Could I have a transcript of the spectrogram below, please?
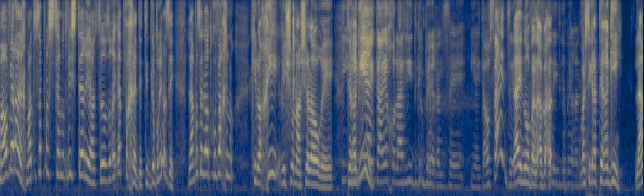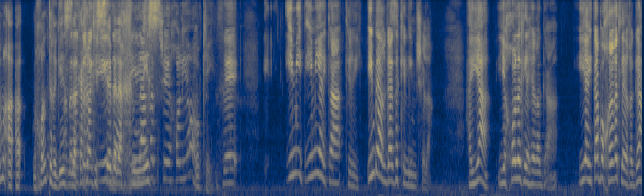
מה עובר עליך? מה את עושה פה סצנות והיסטריה? זה רגע את מפחדת, תתגברי על זה. למה זה לא התגובה הכי... כאילו, הכי ראשונה של ההורה, כי אם תירגעי. היא הייתה יכולה להתגבר על זה, היא הייתה עושה את זה. די, נו, אבל... לא אבל- מה. שנקרא, תירגעי. למה? נכון, תירגעי, זה לקחת כיסא זה הכי לחץ ולהכניס... שיכול להיות. אוקיי. זה... אם היא, אם היא הייתה, תראי, אם בארגז הכלים שלה היה יכולת להירגע, היא הייתה בוחרת להירגע.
